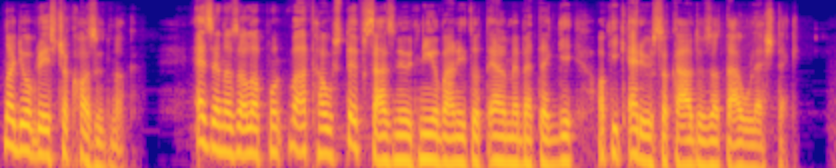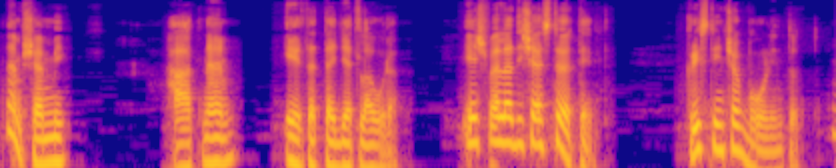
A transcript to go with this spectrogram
nagyobb részt csak hazudnak. Ezen az alapon Wathouse több száz nőt nyilvánított elmebeteggé, akik erőszak áldozatául estek. Nem semmi. Hát nem, értett egyet Laura. És veled is ez történt? Krisztin csak bólintott. Hm,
